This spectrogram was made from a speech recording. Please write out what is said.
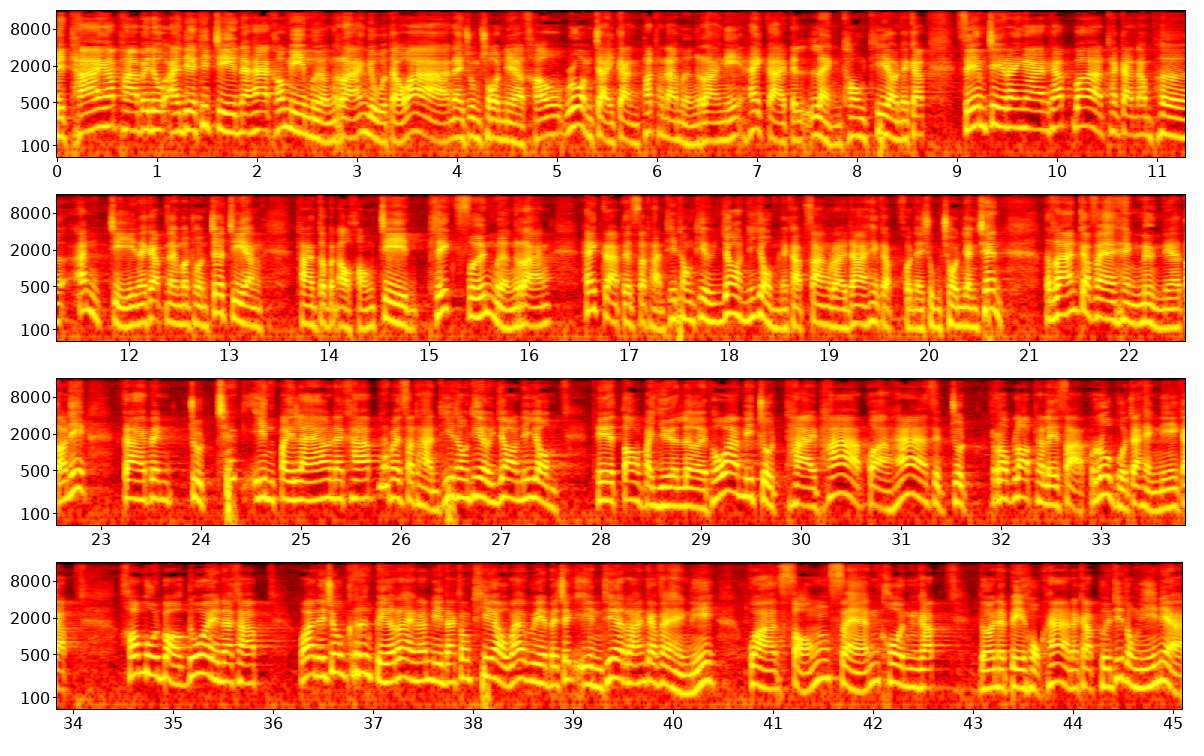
ปิดท้ายครับ พาไปดูไอเดียที่จีนนะฮะเขามีเหมืองร้างอยู่ แต่ว่าในชุมชนเนี่ยเขาร่วมใจกันพัฒนาเหมืองร้างนี้ ให้กลายเป็นแหล่งท่องเที่ยวนะครับ CMG รายงานครับว่าทางการอำเภออั้นจีนะครับในมณฑลเจ้อเจียง ทางตะวันออกของจีน พลิกฟื้นเหมืองร้าง ให้กลายเป็นสถานที่ท่องเที่ยวยอดนิยมนะครับสร้างรายได้ให้กับคนในชุมชน อย่างเช่น ร้านกาแฟแห่งหนึ่งเนี่ยตอนนี้กลายเป็นจุดเช็คอินไปแล้วนะครับและเป็นสถานที่ท่องเที่ยวยอดนิยม ที่ต้องไปเยือนเลย เพราะว่ามีจุดถ่ายภาพกว่า 50 จุด รอบๆทะเลสาบรูปหัวใจแห่งนี้ครับ ข้อมูลบอกด้วยนะครับ ว่าในช่วงครึ่งปีแรกนั้นมีนักท่องเที่ยวแวะเวียนไปเช็คอินที่ร้านกาแฟแห่งนี้กว่า 200,000 คนครับ โดยในปี 65 นะครับพื้นที่ตรงนี้เนี่ย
